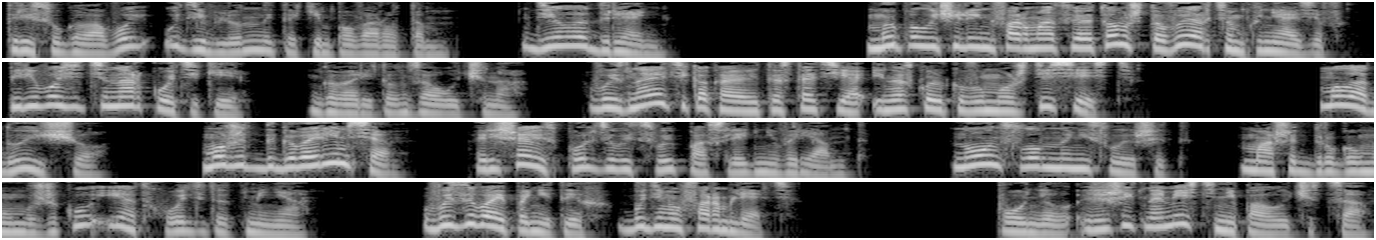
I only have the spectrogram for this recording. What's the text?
Трясу головой, удивленный таким поворотом. «Дело дрянь. Мы получили информацию о том, что вы, Артем Князев, перевозите наркотики», — говорит он заучено. «Вы знаете, какая это статья и насколько вы можете сесть?» «Молодой еще. Может, договоримся?» Решаю использовать свой последний вариант. Но он словно не слышит, машет другому мужику и отходит от меня. «Вызывай понятых, будем оформлять». Понял, решить на месте не получится.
